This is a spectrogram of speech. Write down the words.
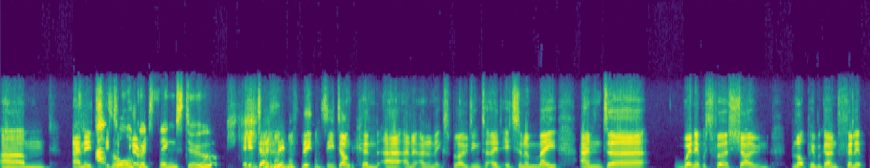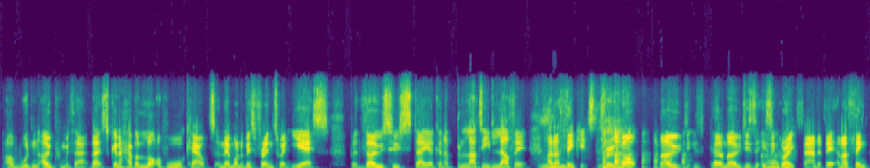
Um and it's, As it's all very- good things do. it, uh, Lin- Lindsay Duncan uh, and, and an exploding. T- it's an amazing. And uh, when it was first shown, a lot of people going, Philip, I wouldn't open with that. That's going to have a lot of walkouts. And then one of his friends went, Yes, but those who stay are going to bloody love it. And I Mm. think it's true. Mark Mode is Kermode is, is a great fan of it. And I think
